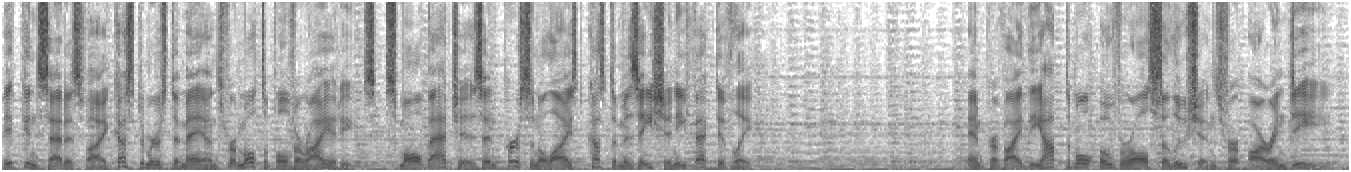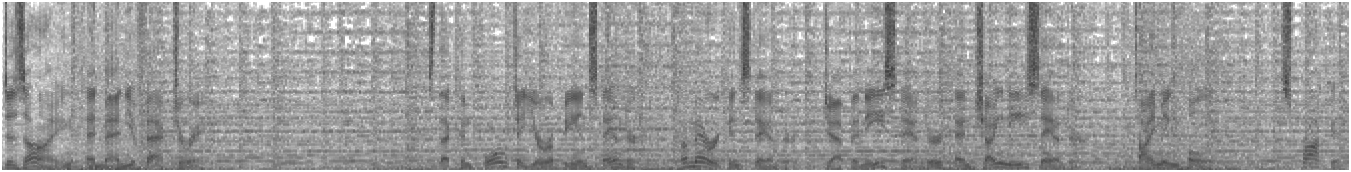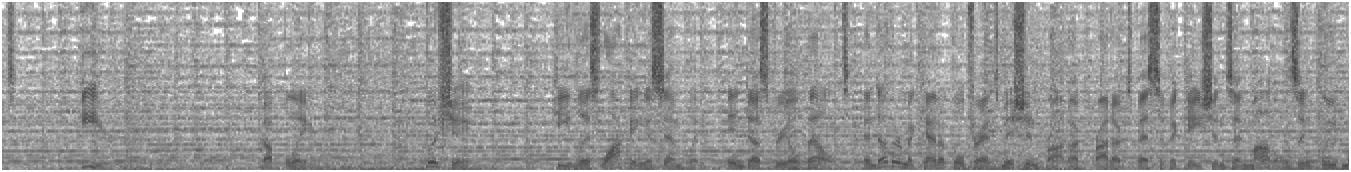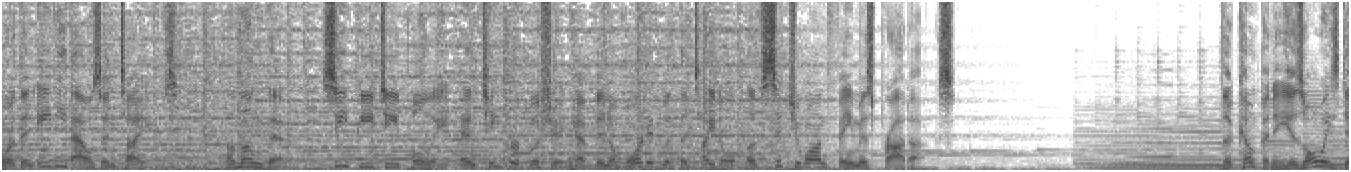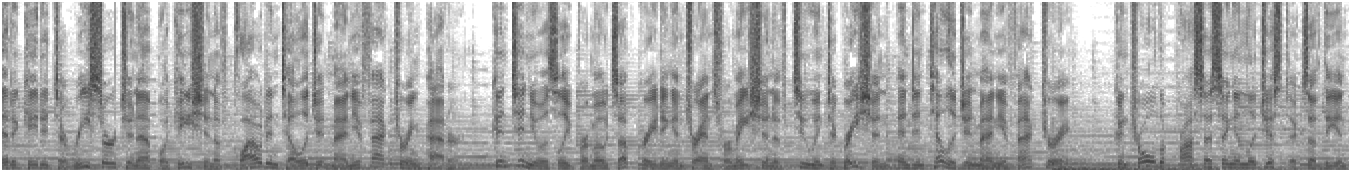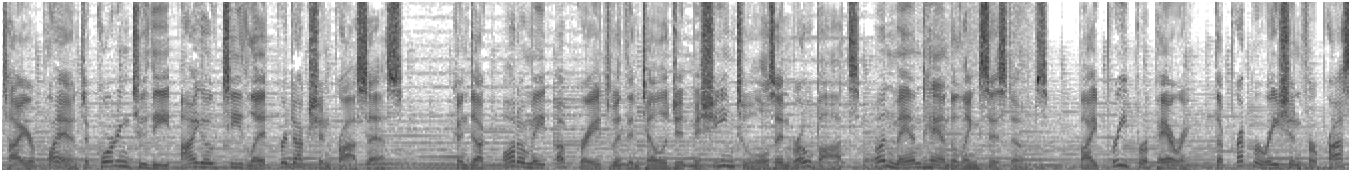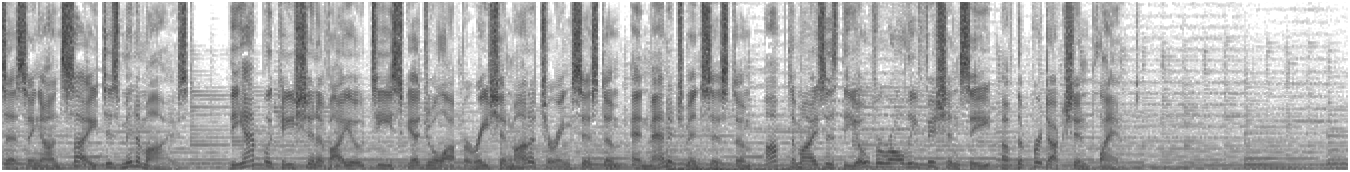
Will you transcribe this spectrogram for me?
It can satisfy customers' demands for multiple varieties, small batches, and personalized customization effectively, and provide the optimal overall solutions for R&D, design, and manufacturing that conform to European standard American Standard, Japanese Standard, and Chinese Standard, timing pulley, sprocket, gear, coupling, bushing, keyless locking assembly, industrial belt, and other mechanical transmission product product specifications and models include more than 80,000 types. Among them, CPT pulley and taper bushing have been awarded with the title of Sichuan Famous Products. The company is always dedicated to research and application of cloud intelligent manufacturing pattern, continuously promotes upgrading and transformation of two integration and intelligent manufacturing, control the processing and logistics of the entire plant according to the IoT-led production process, conduct automate upgrades with intelligent machine tools and robots, unmanned handling systems, by pre-preparing, the preparation for processing on site is minimized. The application of IoT schedule operation monitoring system and management system optimizes the overall efficiency of the production plant.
